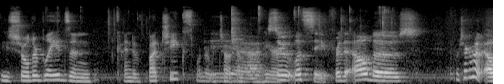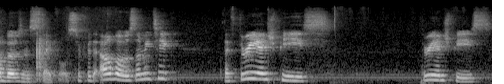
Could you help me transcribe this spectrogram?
These shoulder blades and kind of butt cheeks. What are we talking Yeah, about here? So let's see. For the elbows, we're talking about elbows and stifles. So for the elbows, let me take a three inch piece, three inch piece,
